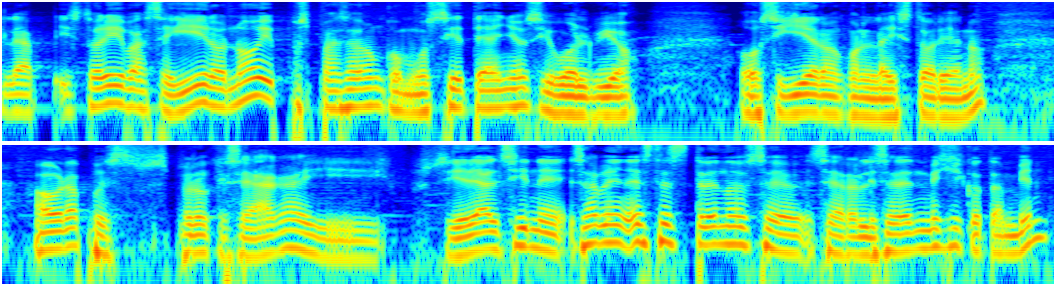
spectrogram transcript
la, historia iba a seguir o no, y pues pasaron como siete años y volvió, o siguieron con la historia, ¿no? Ahora pues espero que se haga y si iré al cine. ¿Saben? ¿Este estreno se, se realizará en México también?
